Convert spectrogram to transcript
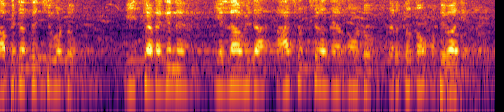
അഭിനന്ദിച്ചുകൊണ്ടും ഈ ചടങ്ങിന് എല്ലാവിധ ആശംസകൾ നേർന്നുകൊണ്ടും നിർത്തുന്നു. അഭിവാദ്യം.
